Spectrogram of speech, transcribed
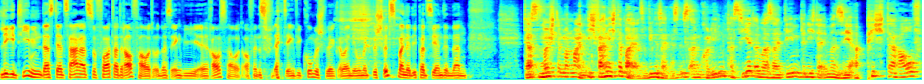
legitim, dass der Zahnarzt sofort da draufhaut und das irgendwie äh, raushaut, auch wenn es vielleicht irgendwie komisch wirkt. Aber in dem Moment beschützt man ja die Patientin dann. Das möchte man meinen. Ich war nicht dabei. Also wie gesagt, es ist einem Kollegen passiert, aber seitdem bin ich da immer sehr erpicht darauf,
